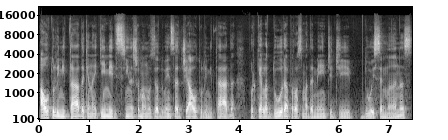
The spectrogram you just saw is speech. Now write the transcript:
autolimitada, que em medicina chamamos de doença de autolimitada, porque ela dura aproximadamente de duas semanas,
